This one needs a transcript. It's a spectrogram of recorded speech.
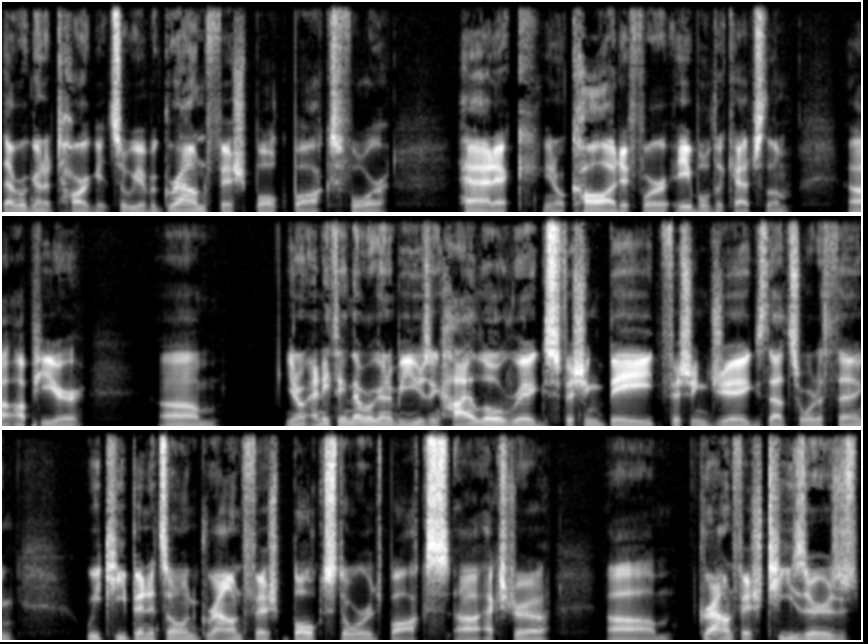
that we're going to target. So we have a ground fish bulk box for haddock, you know, cod if we're able to catch them uh, up here. Um, you know, anything that we're going to be using high low rigs, fishing bait, fishing jigs, that sort of thing. We keep in its own groundfish bulk storage box, uh, extra um, ground fish teasers,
